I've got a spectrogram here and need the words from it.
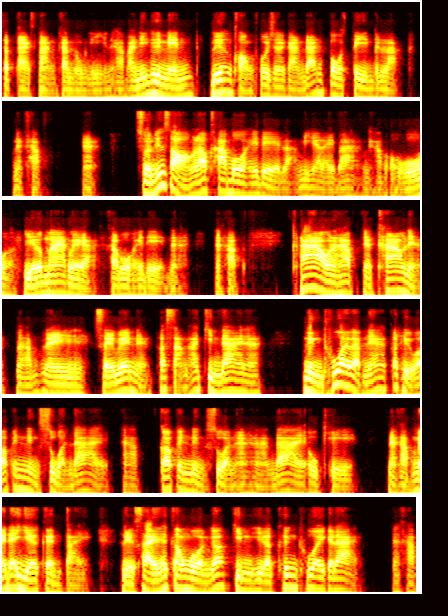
จะแตกต่างกันตรงนี้นะครับ อันนี้คือเน้นเรื่องของโภชนาการด้านโปรตีนเป็นหลักนะครับ ส่วนที่สองแล้วคาร์โบไฮเดรตล่ะมีอะไรบ้างนะครับ โอ้เยอะมากเลยอะคาร์โบไฮเดรตนะนะครับ ข้าวนะครับอย่างข้าวเนี่ยนะครับในเซเว่นเนี่ยก็สามารถกินได้นะหนึ่งถ้วยแบบนี้ก็ถือว่าเป็นหนึ่งส่วนได้นะครับ ก็เป็นหนึ่งส่วนอาหารได้โอเคนะครับ ไม่ได้เยอะเกินไป หรือใครที่กังวลก็กินทีละครึ่งถ้วยก็ได้นะครับ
